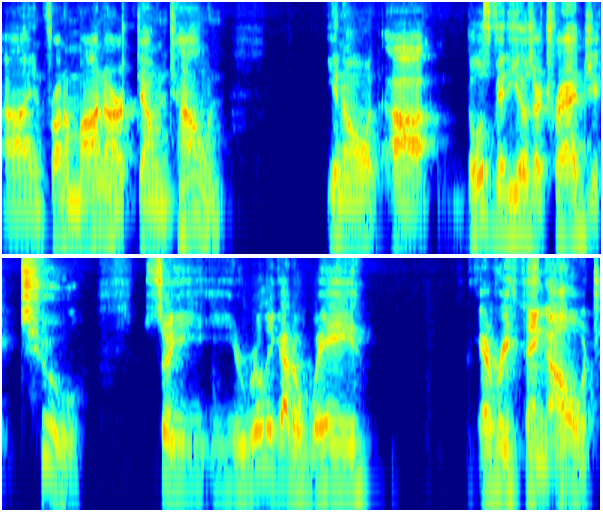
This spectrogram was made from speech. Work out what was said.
uh, in front of Monarch downtown you know, uh, those videos are tragic too. So you, you really got to weigh everything out.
